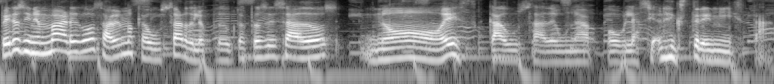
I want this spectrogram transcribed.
Pero sin embargo, sabemos que abusar de los productos procesados no es causa de una población extremista,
